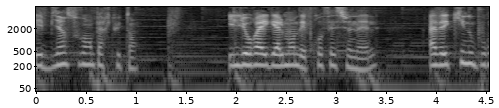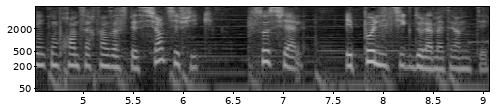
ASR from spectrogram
et bien souvent percutants. Il y aura également des professionnels avec qui nous pourrons comprendre certains aspects scientifiques, sociaux et politiques de la maternité.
